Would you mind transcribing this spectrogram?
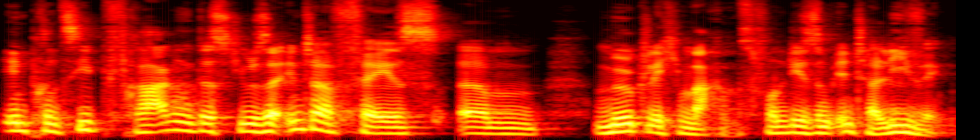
im Prinzip Fragen des User Interface ähm, möglich machens, von diesem Interleaving.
